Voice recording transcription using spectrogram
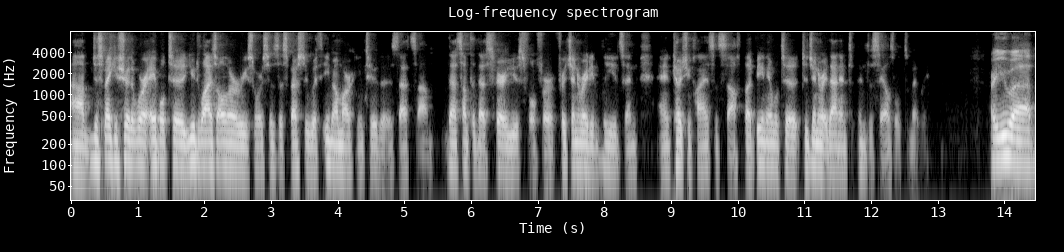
Um, just making sure that we're able to utilize all of our resources, especially with email marketing too. Is that's um, that's something that's very useful for for generating leads and and coaching clients and stuff. But being able to to generate that into, into sales ultimately. Are you? Uh,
